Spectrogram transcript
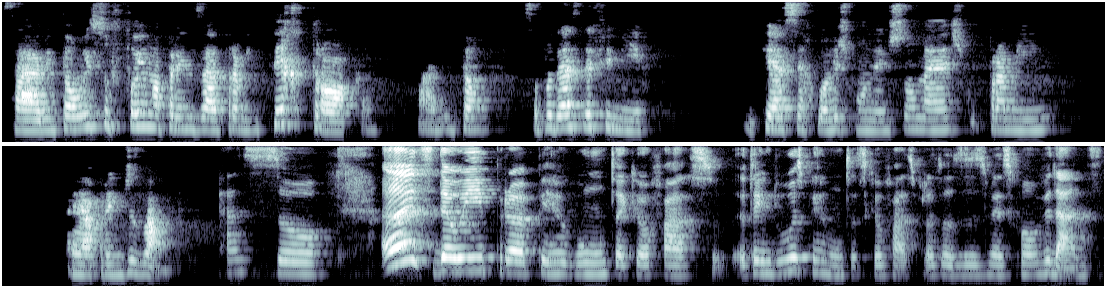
sabe? Então isso foi um aprendizado para mim, ter troca, sabe? Então se eu pudesse definir o que é ser correspondente no México, para mim é aprendizado. Arrasou. Antes de eu ir para a pergunta que eu faço, eu tenho duas perguntas que eu faço para todas as minhas convidadas.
